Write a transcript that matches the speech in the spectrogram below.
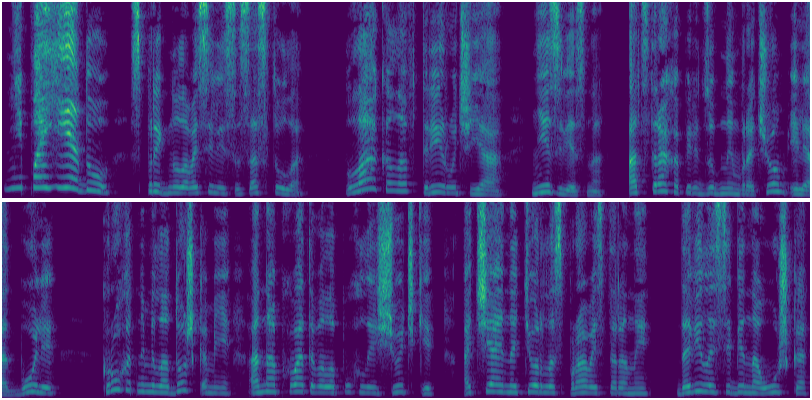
«Не поеду!» – спрыгнула Василиса со стула. Плакала в три ручья, неизвестно, от страха перед зубным врачом или от боли. Крохотными ладошками она обхватывала пухлые щечки, отчаянно терла с правой стороны, давила себе на ушко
